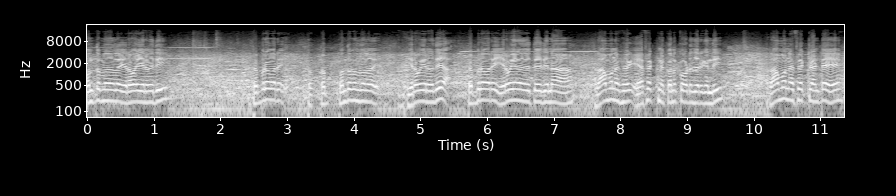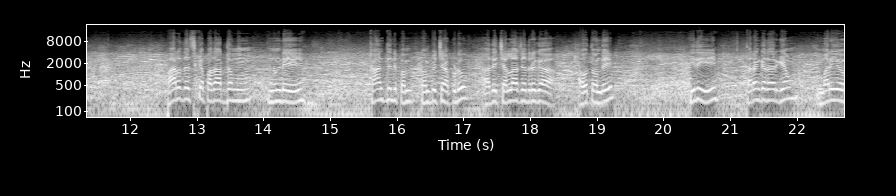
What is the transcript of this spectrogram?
పంతొమ్మిది వందల ఇరవై ఎనిమిది ఫిబ్రవరి ప- పంతొమ్మిది వందల ఇరవై ఎనిమిది ఫిబ్రవరి ఇరవై ఎనిమిది తేదీన రామన్ ఎఫెక్ట్ని కనుక్కోవడం జరిగింది. రామన్ ఎఫెక్ట్ అంటే పారదర్శక పదార్థం నుండి కాంతిని పంపించినప్పుడు అది చెల్లాచెదురుగా అవుతుంది. ఇది తరంగ దైర్ఘ్యం మరియు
